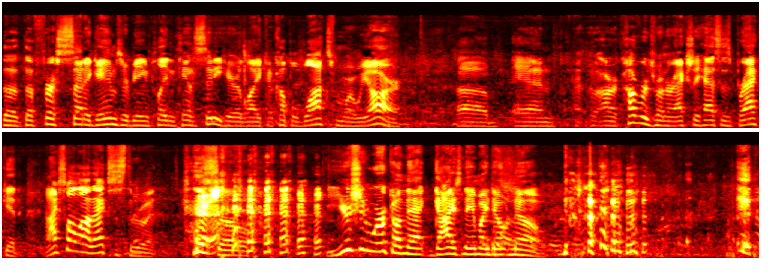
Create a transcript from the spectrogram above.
the the first set of games are being played in Kansas City here, like a couple blocks from where we are. Um, and our coverage runner actually has his bracket, and I saw a lot of X's through it. So you should work on that guy's name I don't know.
